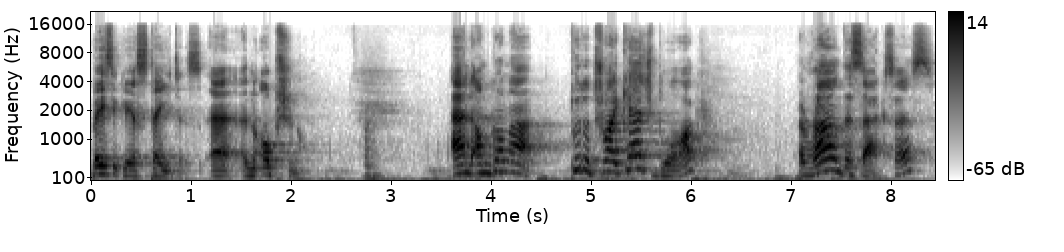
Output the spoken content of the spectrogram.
basically a status, an optional. And I'm gonna put a try catch block around this access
